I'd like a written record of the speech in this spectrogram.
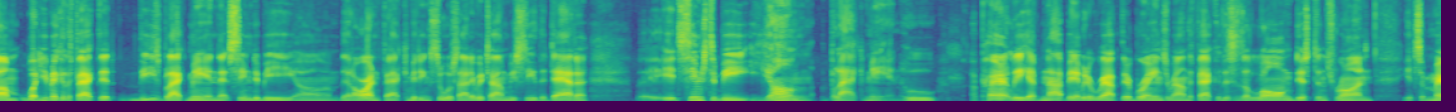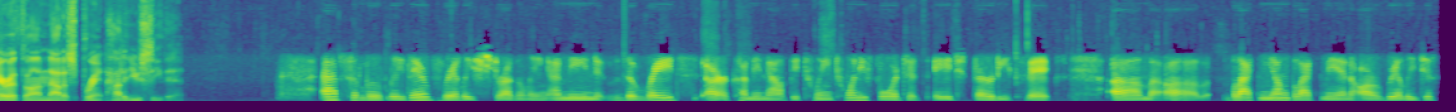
um, what do you make of the fact that these black men that seem to be, um, that are in fact committing suicide, every time we see the data, it seems to be young black men who apparently have not been able to wrap their brains around the fact that this is a long distance run. It's a marathon, not a sprint. How do you see that? Absolutely. They're really struggling. I mean, the rates are coming out between 24 to age 36 um, uh, black young black men are really just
